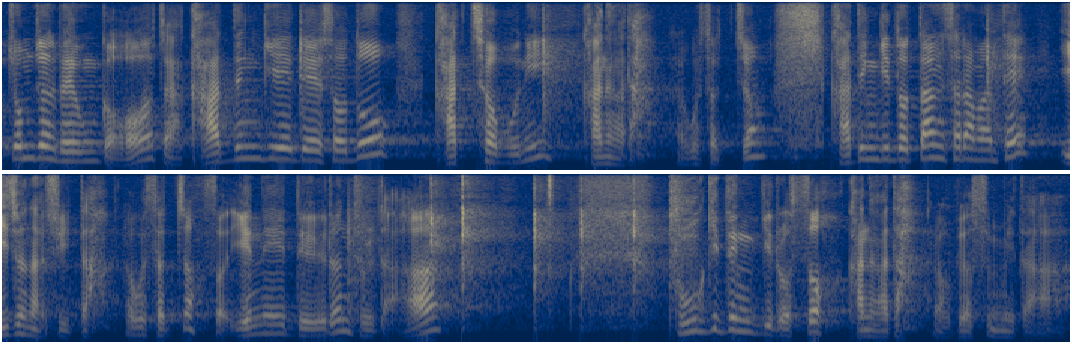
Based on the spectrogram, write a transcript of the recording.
좀 전에 배운 거, 자 가등기에 대해서도 가처분이 가능하다라고 했었죠. 가등기도 딴 사람한테 이전할 수 있다라고 했었죠. 그래서 얘네들은 둘 다 부기등기로서 가능하다라고 배웠습니다.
